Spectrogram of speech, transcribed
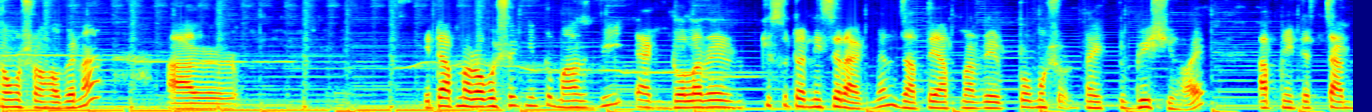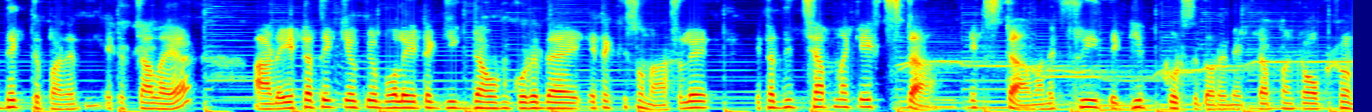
সমস্যা হবে না। আর এটা আপনার অবশ্যই কিন্তু মাস বি এক ডলারের কিছুটা নিচে রাখবেন যাতে আপনার প্রমোশনটা একটু বেশি হয়। আপনি এটা চার দেখতে পারেন, এটা চালায়া। আর এটাতে কেউ কেউ বলে এটা গিগ ডাউন করে দেয়, এটা কিছু না। আসলে এটা দিচ্ছে আপনাকে এক্সট্রা এক্সট্রা মানে ফ্রিতে গিফট করছে ধরেন একটা আপনাকে অপশন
